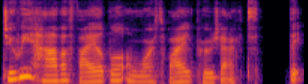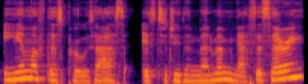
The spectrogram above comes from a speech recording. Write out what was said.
do we have a viable and worthwhile project? The aim of this process is to do the minimum necessary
